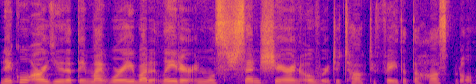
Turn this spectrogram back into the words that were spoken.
Nick will argue that they might worry about it later and will send Sharon over to talk to Faith at the hospital.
